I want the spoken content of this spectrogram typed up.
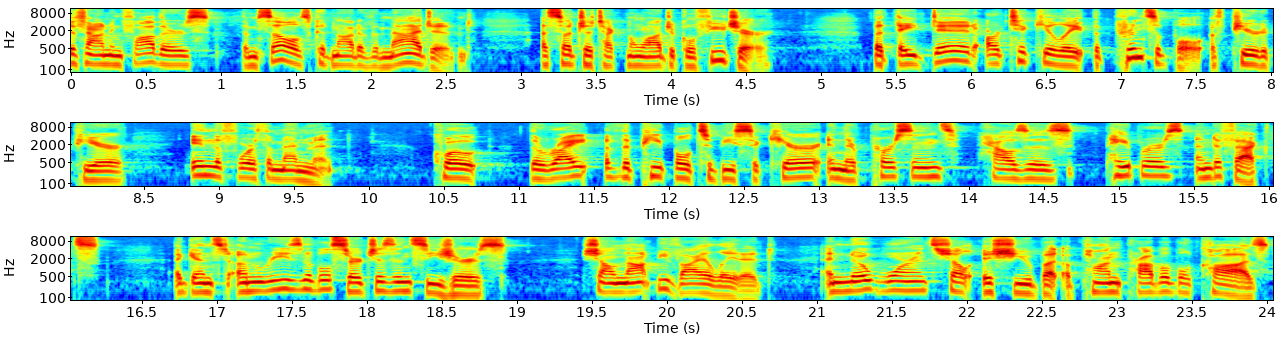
The founding fathers themselves could not have imagined a, such a technological future, but they did articulate the principle of peer to peer in the Fourth Amendment. Quote, the right of the people to be secure in their persons, houses, papers, and effects against unreasonable searches and seizures shall not be violated, and no warrants shall issue but upon probable cause,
